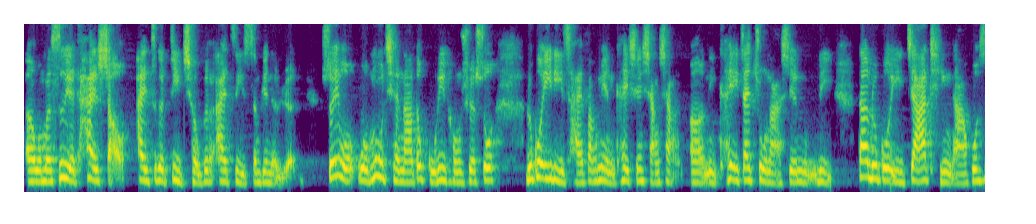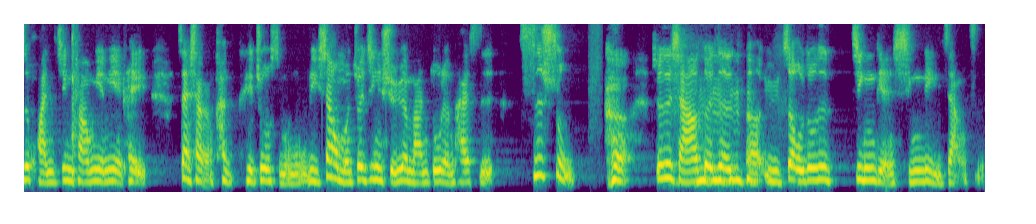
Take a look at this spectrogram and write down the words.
呃，我们是不是也太少爱这个地球跟爱自己身边的人？所以我，我我目前呢、啊，都鼓励同学说，如果以理财方面，你可以先想想，呃，你可以再做哪些努力。那如果以家庭啊，或是环境方面，你也可以再想想看，可以做什么努力。像我们最近学院蛮多人开始私塾，就是想要对这 呃宇宙都是尽一点心力这样子。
